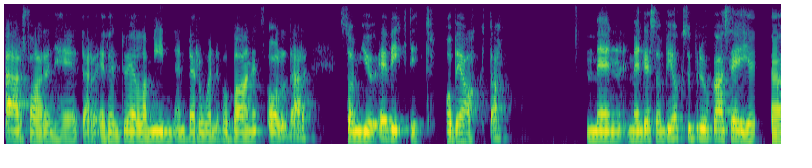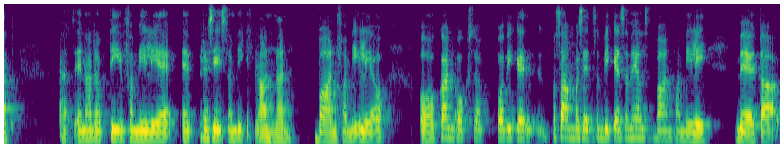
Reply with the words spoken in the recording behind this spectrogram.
erfarenheter, eventuella minnen beroende på barnets ålder, som ju är viktigt att beakta. Men, men det som vi också brukar säga är att, att en adoptivfamilj är precis som vilken annan barnfamilj och, och kan också på, vilket, på samma sätt som vilken som helst barnfamilj möta,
